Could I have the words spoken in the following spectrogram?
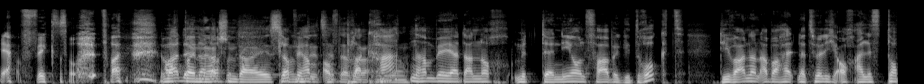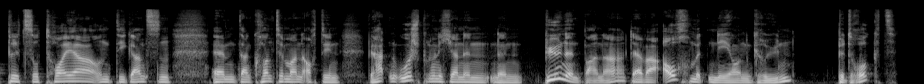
nervig. So. War, war bei auch so- Merchandise Ich glaube, wir haben auf etc. Plakaten haben wir ja dann noch mit der Neonfarbe gedruckt. Die waren dann aber halt natürlich auch alles doppelt so teuer und die ganzen, ähm, dann konnte man auch den, wir hatten ursprünglich ja einen, einen Bühnenbanner, der war auch mit Neongrün bedruckt,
